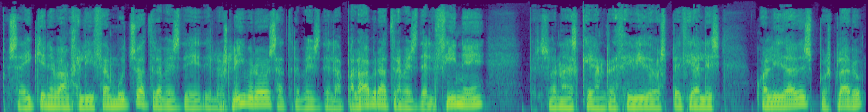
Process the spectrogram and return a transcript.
pues hay quien evangeliza mucho a través de, de los libros, a través de la palabra, a través del cine, personas que han recibido especiales cualidades, pues claro,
